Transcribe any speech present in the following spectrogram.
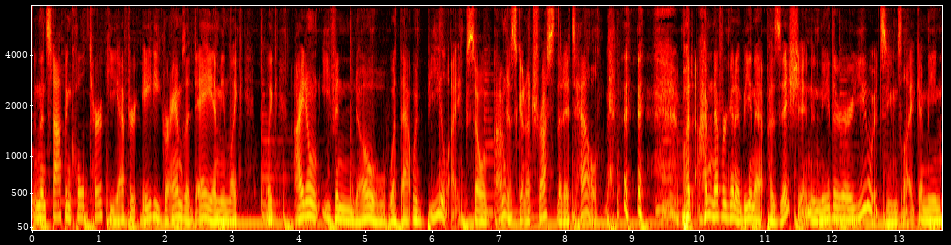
and then stopping cold turkey after 80 grams a day. I mean like like i don't even know what that would be like. So i'm just gonna trust that it's hell. But i'm never gonna be in that position and neither are you it seems like. I mean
